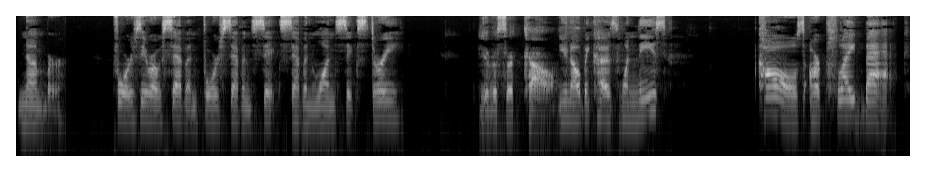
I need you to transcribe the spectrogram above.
number 407 476 7163, give us a call. you know, because when these calls are played back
